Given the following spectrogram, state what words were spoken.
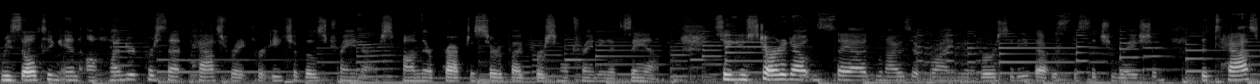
resulting in a 100% pass rate for each of those trainers on their practice certified personal training exam. So you started out and said, when I was at Bryan University, that was the situation. The task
